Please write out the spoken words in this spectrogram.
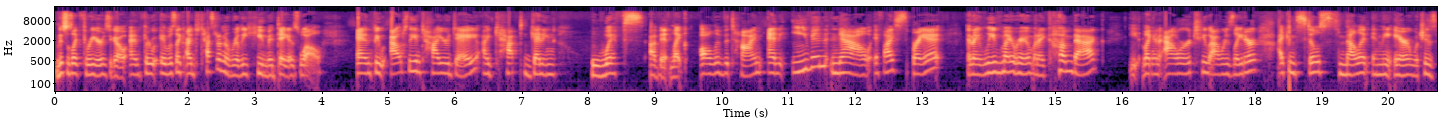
this was like three years ago and through it was like I tested on a really humid day as well and throughout the entire day I kept getting whiffs of it like all of the time and even now if I spray it and I leave my room and I come back like an hour two hours later I can still smell it in the air which is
